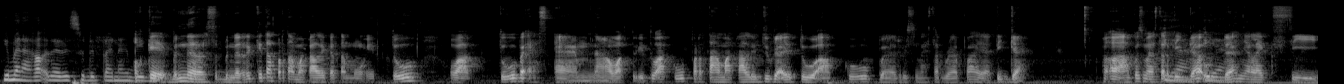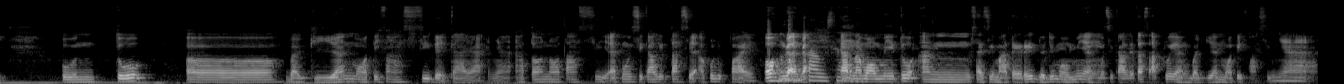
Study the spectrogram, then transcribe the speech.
gimana kalau dari sudut pandang? Oke, bener. Sebenarnya kita pertama kali ketemu itu waktu PSM. Nah, waktu itu aku pertama kali juga itu aku baru semester berapa ya? Tiga. Aku semester Iya, tiga iya. udah nyeleksi untuk eh bagian motivasi deh kayaknya atau notasi eh musikalitas ya aku lupa ya oh enggak enggak saya. karena momi itu an sesi materi jadi momi yang musikalitas aku yang bagian motivasinya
